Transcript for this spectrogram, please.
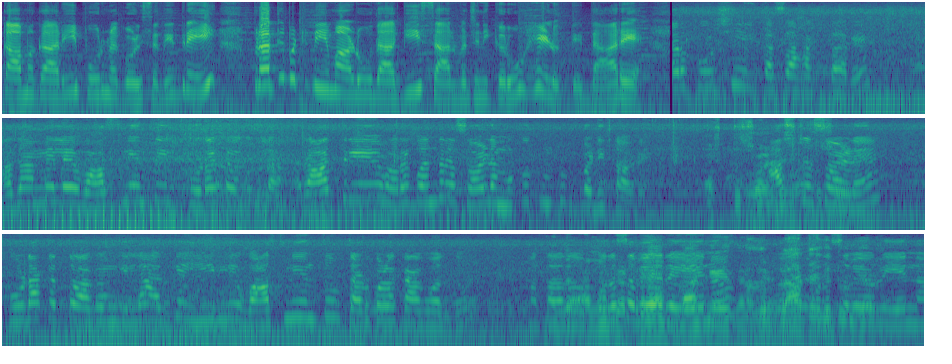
ಕಾಮಗಾರಿ ಪೂರ್ಣಗೊಳಿಸದಿದ್ರೆ ಪ್ರತಿಭಟನೆ ಮಾಡುವುದಾಗಿ ಸಾರ್ವಜನಿಕರು ಹೇಳುತ್ತಿದ್ದಾರೆ. ಕೂಡಿಸಿ ಕಸ ಹಾಕ್ತಾರೆ. ಅದಾದ್ಮೇಲೆ ವಾಸನೆ ಅಂತ ಇಲ್ಲಿ ಕೊಡೋಕ್ಕಾಗಿಲ್ಲ ರಾತ್ರಿ ಹೊರಗೆ ಬಂದ್ರೆ ಸೊಳ್ಳೆ ಮುಖಕ್ಕೆ ಮುಖಕ್ಕೆ ಬಡಿತಾವ್ರೆ. ಅಷ್ಟು ಸೊಳ್ಳೆ. ಕೂಡಾಕತ್ತು ಸೊಳ್ಳೆ. ಕೂಡಕತ್ತೂ ಆಗಂಗಿಲ್ಲ. ಅದಕ್ಕೆ ಇಲ್ಲಿ ವಾಸನೆ ಅಂತೂ ತಡ್ಕೊಳಕ್ ಆಗೋದು ಮತ್ತು ಅದು ಪುರಸಭೆಯವರು ಏನು ಪುರಸಭೆಯವರು ಏನು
